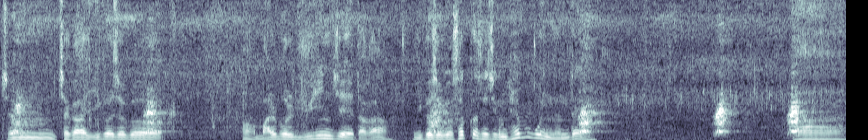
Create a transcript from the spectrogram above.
좀 제가 이거 저거 어, 말벌 유인제에다가 이거 저거 섞어서 지금 해보고 있는데 아,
